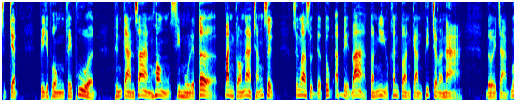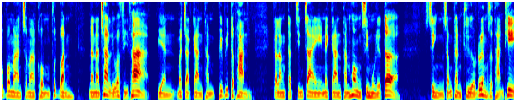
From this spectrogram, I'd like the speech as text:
2567 ปียพงศ์เคยพูด ถึงการสร้างห้องซิมูเลเตอร์ ปั้นกองหน้าช้างศึก ซึ่งล่าสุดเดอะตุกอัปเดตว่าตอนนี้อยู่ขั้นตอนการพิจารณา โดยจากงบประมาณสมาคมฟุตบอล นานาชาติหรือว่าฟีฟ่าเปลี่ยนมาจากการทำพิพิธภัณฑ์กำลังตัดสินใจในการทำห้องซิมูเลเตอร์สิ่งสำคัญคือเรื่องสถานที่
